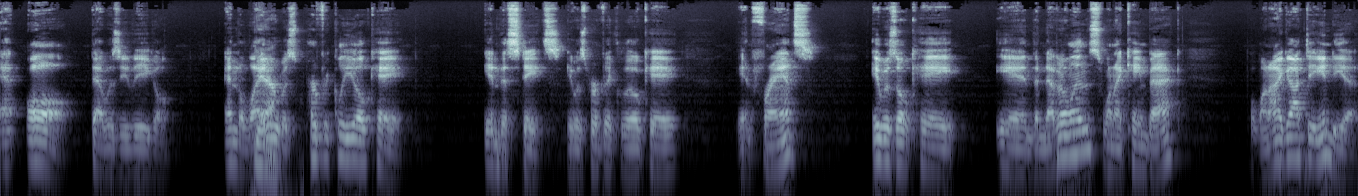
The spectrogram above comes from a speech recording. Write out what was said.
at all that was illegal and the lighter yeah. was perfectly okay in the states. It was perfectly okay in France. It was okay in the Netherlands when I came back. But when I got to India,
